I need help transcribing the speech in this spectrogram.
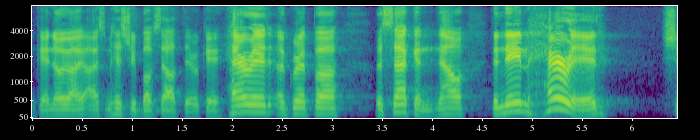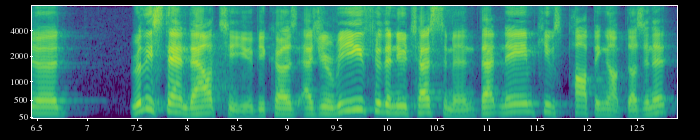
Okay, I know I have some history buffs out there, okay? Herod Agrippa II. Now, the name Herod should really stand out to you because as you read through the New Testament, that name keeps popping up, doesn't it?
